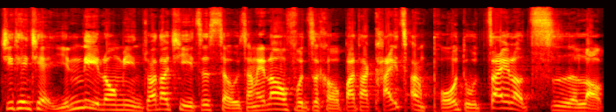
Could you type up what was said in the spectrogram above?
几天前，印尼农民抓到起一只受伤的老虎之后，把它开肠破肚宰了吃了。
